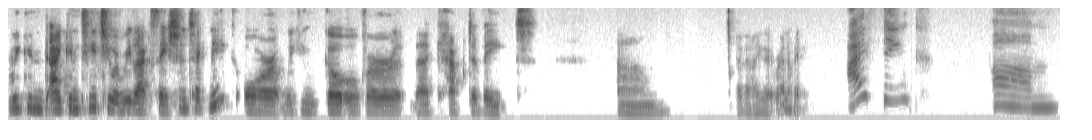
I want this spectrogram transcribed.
we can i can teach you a relaxation technique or we can go over the captivate um, evaluate renovate. I think um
